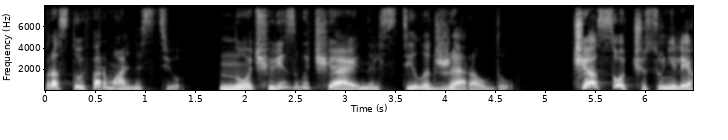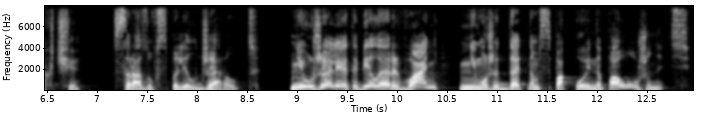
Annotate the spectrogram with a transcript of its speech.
простой формальностью, но чрезвычайно льстило Джералду. «Час от часу не легче», — сразу вспылил Джеральд. «Неужели эта белая рвань не может дать нам спокойно поужинать?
